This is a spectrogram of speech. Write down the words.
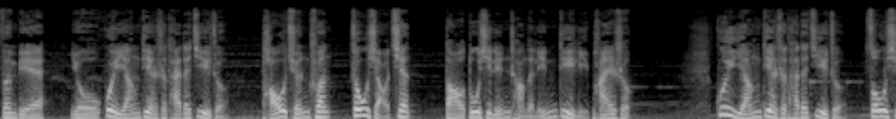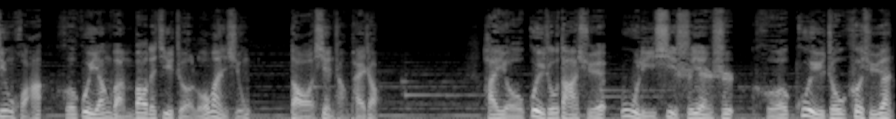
分别有贵阳电视台的记者陶全川、周小倩到都西林场的林地里拍摄，贵阳电视台的记者邹新华和贵阳晚报的记者罗万雄到现场拍照，还有贵州大学物理系实验室和贵州科学院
